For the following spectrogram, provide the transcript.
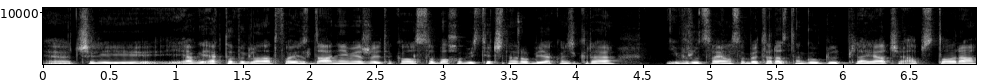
E, czyli jak, jak to wygląda Twoim zdaniem, jeżeli taka osoba hobbystyczna robi jakąś grę i wrzuca ją sobie teraz na Google Play'a czy App Store'a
